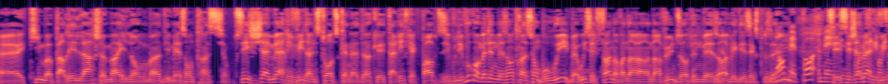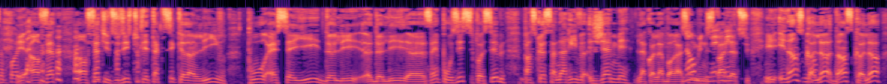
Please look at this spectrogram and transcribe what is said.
euh, qui m'a parlé largement et longuement des maisons de transition. C'est jamais arrivé dans l'histoire du Canada que tu arrives quelque part et tu dis voulez-vous qu'on mette une maison de transition? Ben oui, ben oui, c'est le fun, on va en, en, une autre une maison avec des ex Non, mais pas mais c'est jamais arrivé. Et en fait, en fait, ils utilisent toutes les tactiques qu'il y a dans le livre pour essayer de les de les euh, imposer si possible parce que ça n'arrive jamais la collaboration municipale là-dessus. Et, et, dans ce cas-là, dans ce cas-là,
